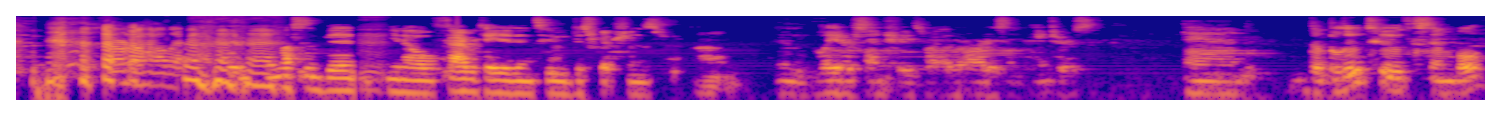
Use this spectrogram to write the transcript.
I don't know how that happened. It must have been, you know, fabricated into descriptions um, in later centuries by other artists and painters. And the Bluetooth symbol,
